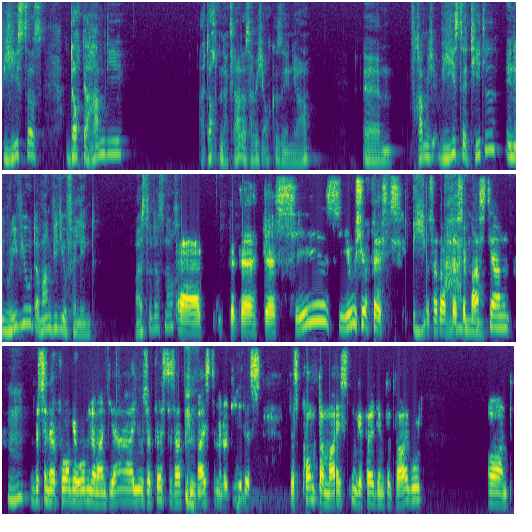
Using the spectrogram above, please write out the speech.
Wie hieß das? Doch, da haben die. Ah, doch, na klar, das habe ich auch gesehen, ja. Ähm, frag mich, wie hieß der Titel in dem Review? Da war ein Video verlinkt. Weißt du das noch? Äh, das, hieß Use Your Fist. Das hat auch ah, der genau. Sebastian Mhm. ein bisschen hervorgehoben. Der meint, ja, Use Your Fist, das hat die meiste Melodie, das, das pumpt am meisten, gefällt ihm total gut. Und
